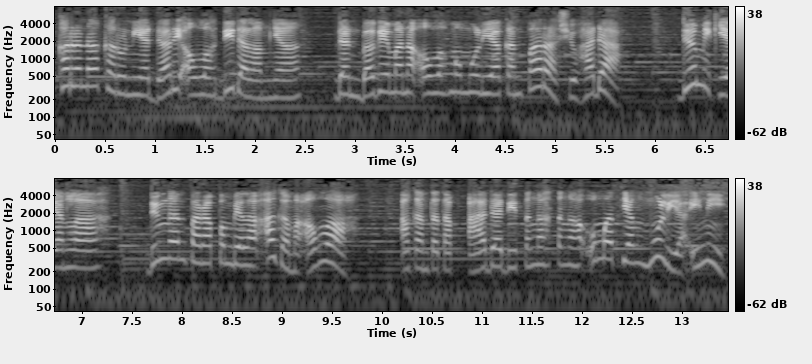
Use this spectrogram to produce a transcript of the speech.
Karena karunia dari Allah di dalamnya, dan bagaimana Allah memuliakan para syuhada. Demikianlah dengan para pembela agama Allah akan tetap ada di tengah-tengah umat yang mulia ini,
